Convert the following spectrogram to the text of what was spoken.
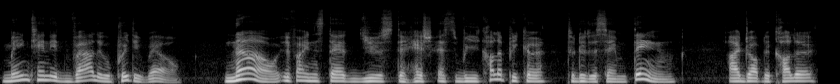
maintain its value pretty well. Now, if I instead use the HSV color picker to do the same thing, I drop the color,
